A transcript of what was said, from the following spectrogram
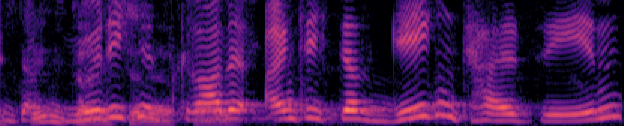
das, das würde ich jetzt gerade eigentlich das Gegenteil sehen.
